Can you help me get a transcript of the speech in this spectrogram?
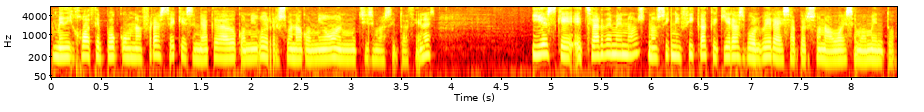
me dijo hace poco una frase que se me ha quedado conmigo y resuena conmigo en muchísimas situaciones. Y es que echar de menos no significa que quieras volver a esa persona o a ese momento.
